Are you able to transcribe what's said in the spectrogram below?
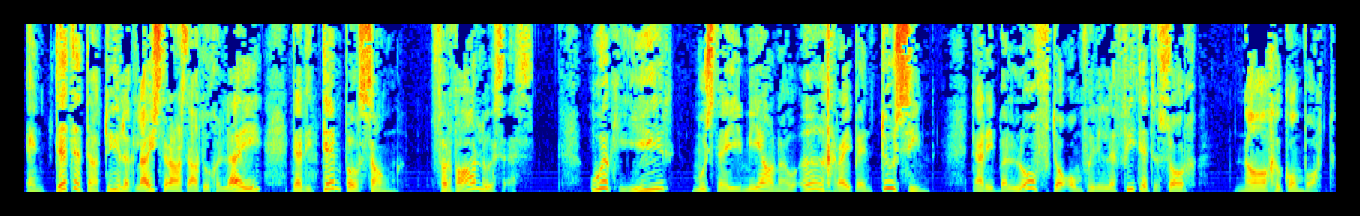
En dit het natuurlik luisteraars daartoe gelei dat die tempelsang verwaarloos is. Ook hier moes Nehemia nou ingryp en toesien dat die belofte om vir die leviete te sorg nagekom word.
